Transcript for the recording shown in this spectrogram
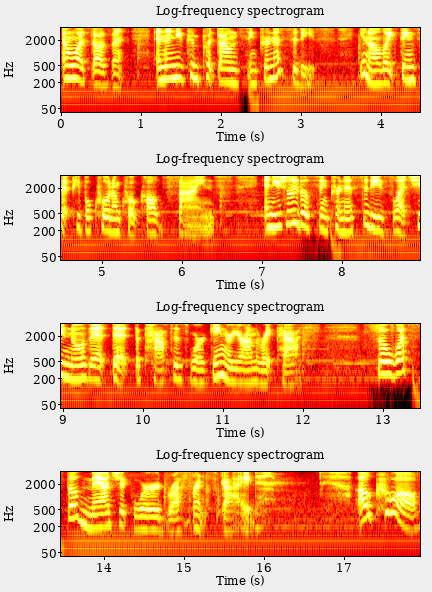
and what doesn't. And then you can put down synchronicities, you know, like things that people quote unquote called signs. And usually those synchronicities let you know that that the path is working or you're on the right path. So what's the magic word reference guide? Oh, cool.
